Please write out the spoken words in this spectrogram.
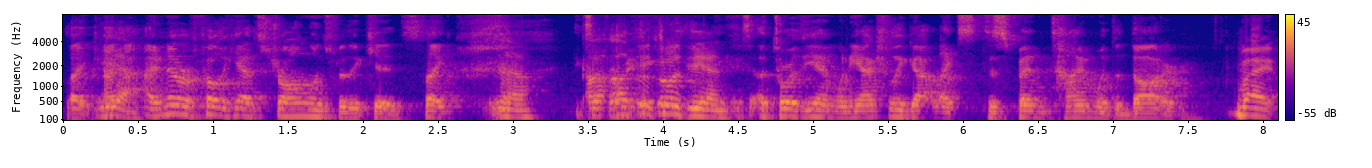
Like Yeah. I, I never felt he had strong ones for the kids. Like Yeah, except for Uh, uh, me- towards the end. uh, towards the end when he actually got like to spend time with the daughter Right.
